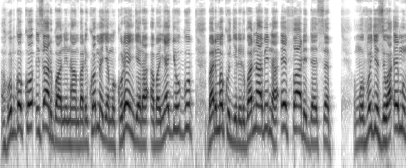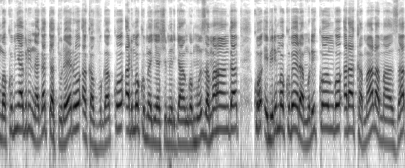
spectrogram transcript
ahubwo ko izarwana intambara ikomeye mu kurengera abanyagihugu barimo kugirirwa nabi na FRDC umuvugizi wa emu makumyabiri na gatatu rero akavuga ko arimo kumenyesha imiryango mpuzamahanga ko ibirimo kubera muri kongo ari akamaramaza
